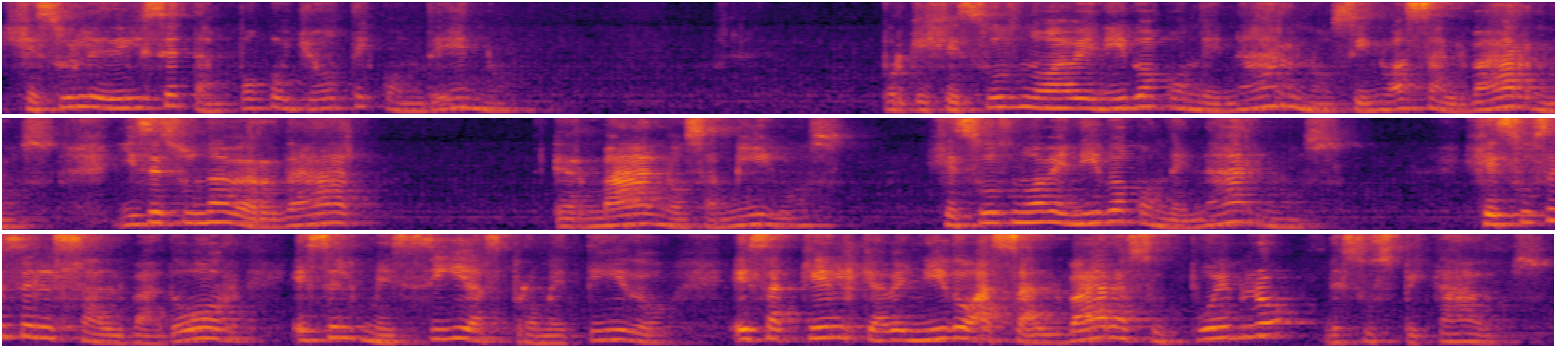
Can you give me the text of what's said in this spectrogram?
Jesús le dice, tampoco yo te condeno. Porque Jesús no ha venido a condenarnos, sino a salvarnos. Y esa es una verdad, hermanos, amigos. Jesús no ha venido a condenarnos. Jesús es el Salvador, es el Mesías prometido, es aquel que ha venido a salvar a su pueblo de sus pecados.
